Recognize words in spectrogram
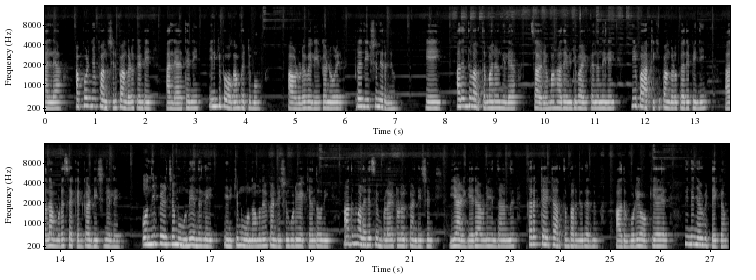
അല്ല അപ്പോൾ ഞാൻ ഫംഗ്ഷന് പങ്കെടുക്കണ്ടേ? അല്ലാതെ തന്നെ എനിക്ക് പോകാൻ പറ്റുമോ? അവളുടെ വലിയ കണ്ണുകളിൽ പ്രതീക്ഷ നിറഞ്ഞു. ഏയ് അതെന്ത് വർത്തമാനമെന്നില്ല സൗരവ് മഹാദേവിന്റെ വൈഫ് എന്ന നിലയിൽ നീ പാർട്ടിക്ക് പങ്കെടുക്കാതെ പിന്നെ? അത് നമ്മുടെ സെക്കൻഡ് കണ്ടീഷനല്ലേ ഒന്നി പിഴച്ച മൂന്ന് എന്നല്ലേ? എനിക്ക് മൂന്നാമതൊരു കണ്ടീഷൻ കൂടി വെക്കാൻ തോന്നി. അതും വളരെ സിമ്പിളായിട്ടുള്ളൊരു കണ്ടീഷൻ ഈ അഴകിയ രാവണ എന്താണെന്ന് കറക്റ്റായിട്ട് അർത്ഥം പറഞ്ഞു തരണം. അതും കൂടി ഓക്കെ ആയാൽ നിന്നെ ഞാൻ വിട്ടേക്കാം.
